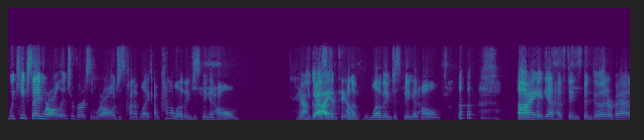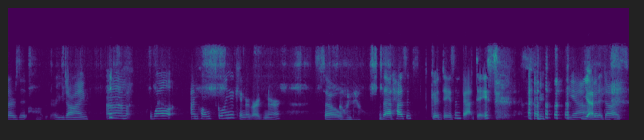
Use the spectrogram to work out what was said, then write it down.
we keep saying we're all introverts and we're all just kind of like i'm kind of loving just being at home. Yeah. you guys yeah, I am too. kind of loving just being at home. Um, I, but yeah have things been good or bad or is it are you dying? Um well i'm homeschooling a kindergartner so oh, no. that has its good days and bad days. Um, yeah bet it does.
